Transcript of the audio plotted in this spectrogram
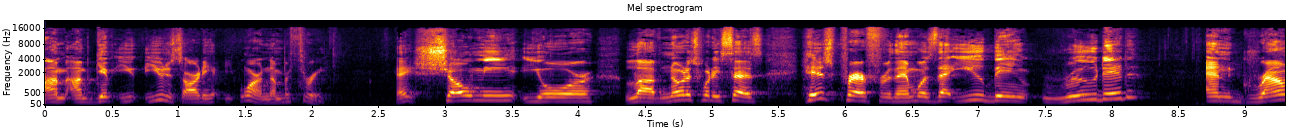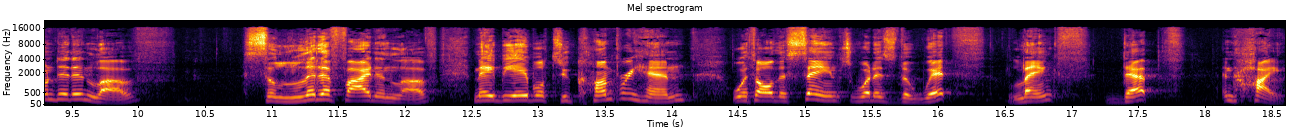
I'm, I'm giving you, you just already, are number three. Okay, show me your love. Notice what he says. His prayer for them was that you, being rooted and grounded in love, solidified in love, may be able to comprehend with all the saints what is the width, length, depth, and height,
